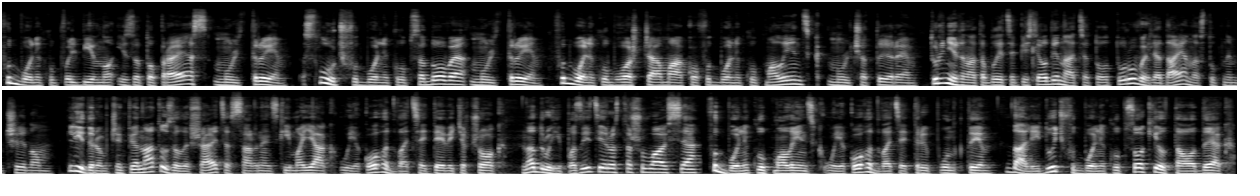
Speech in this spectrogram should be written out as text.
футбольний клуб Вельбівно Ізотоп АЕС 0-3, Случ футбольний клуб Садове 0-3, футбольний клуб Гоща Амако, футбольний клуб Малинськ 0-4. Турнірна таблиця після 11-го туру виглядає наступним чином. Лідером чемпіонату залишається Сарненський маяк, у якого 29 очок. На другій позиції розташувався футбольний клуб Малинськ, у якого 23 пункти. Далі йдуть футбольний клуб Сокіл та Одек,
